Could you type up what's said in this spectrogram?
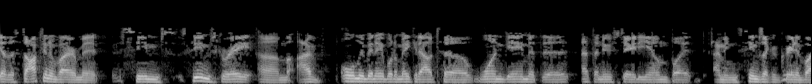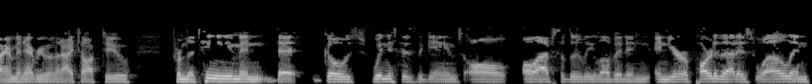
yeah, the Stockton environment seems seems great. Um, I've only been able to make it out to one game at the at the new stadium, but I mean, seems like a great environment. Everyone that I talk to from the team and that goes witnesses the games all all absolutely love it, and and you're a part of that as well. And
